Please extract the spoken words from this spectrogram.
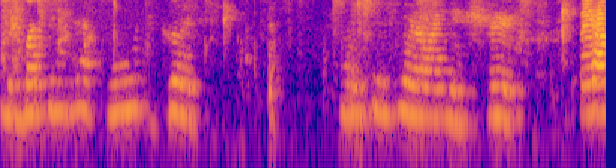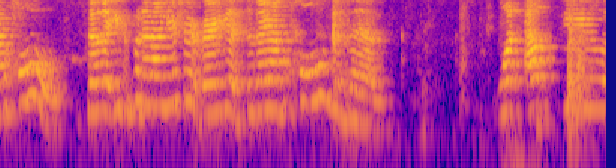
The buttons have holes good. you can put it on your shirt. They have holes so that you can put it on your shirt. Very good. So they have holes in them. What else do you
